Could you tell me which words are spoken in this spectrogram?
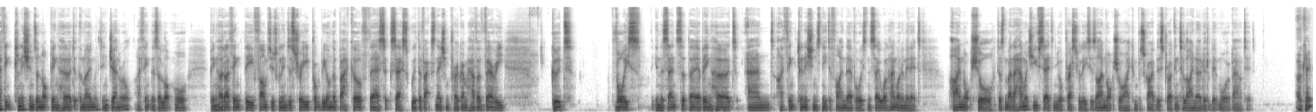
I think clinicians are not being heard at the moment in general. I think there's a lot more being heard. I think the pharmaceutical industry, probably on the back of their success with the vaccination program, have a very good voice in the sense that they are being heard. And I think clinicians need to find their voice and say, well, hang on a minute. I'm not sure. Doesn't matter how much you've said in your press releases. I'm not sure I can prescribe this drug until I know a little bit more about it. Okay,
